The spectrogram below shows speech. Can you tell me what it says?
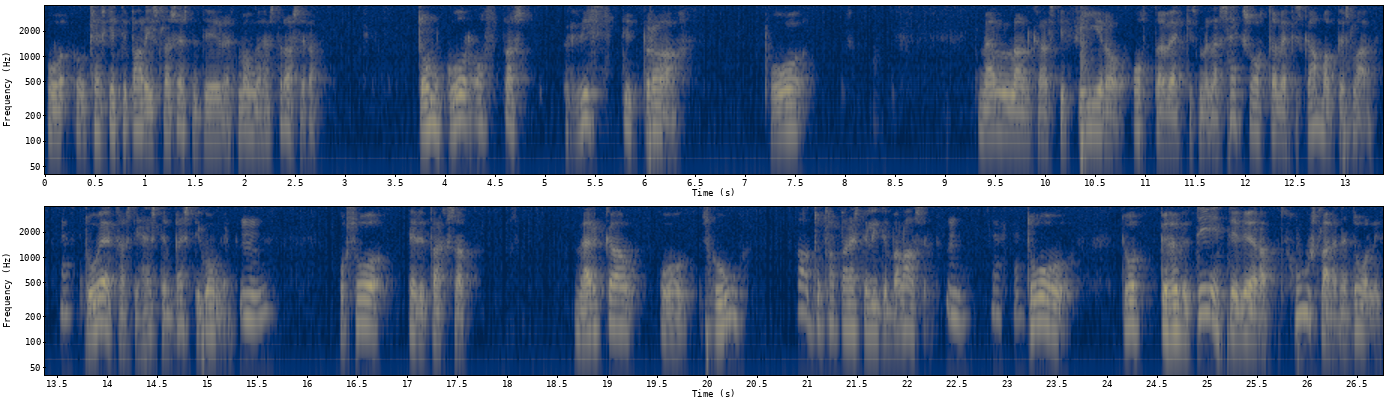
och, och kanske inte bara islandshästen, det är rätt många hästraser, att de går oftast riktigt bra på mellan kanske fyra och åtta veckors, mellan sex och åtta veckors gammalt beslag. Då är kanske hästen bäst i gången. Mm. Och så är det dags att verka och sko. Ja, då tappar hästen lite balansen. Mm. Då, då behöver det inte vara att hovslagaren är dålig.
